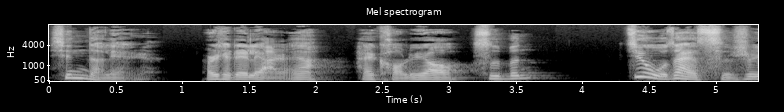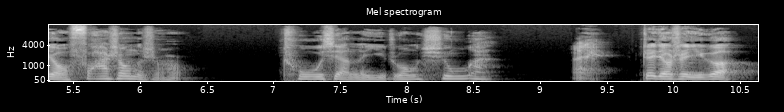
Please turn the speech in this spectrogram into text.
新的恋人，而且这俩人啊还考虑要私奔。就在此事要发生的时候，出现了一桩凶案。哎，这就是一个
